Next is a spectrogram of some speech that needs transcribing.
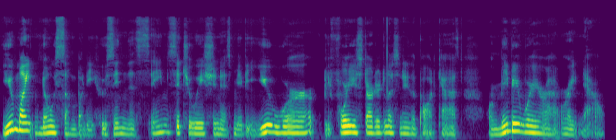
You might know somebody who's in the same situation as maybe you were before you started listening to the podcast, or maybe where you're at right now.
